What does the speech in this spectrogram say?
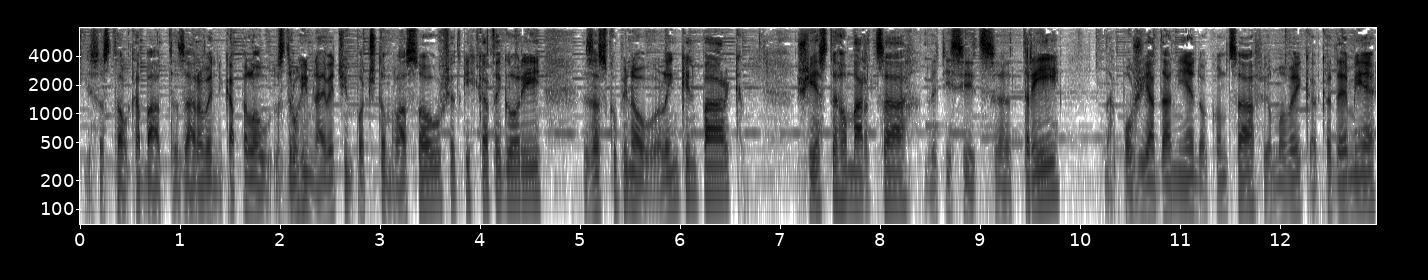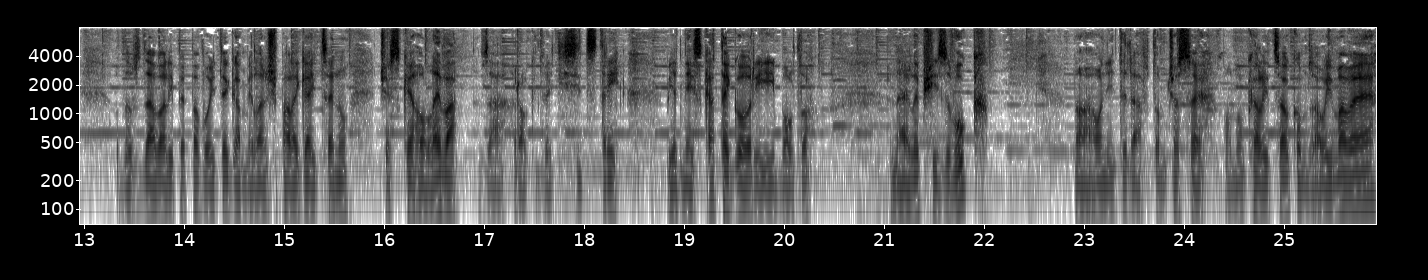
kde sa stal Kabát zároveň kapelou s druhým najväčším počtom hlasov všetkých kategórií za skupinou Linkin Park. 6. marca 2003 na požiadanie dokonca Filmovej akadémie odovzdávali Pepa Vojtek a Milan Špalek aj cenu Českého leva za rok 2003. V jednej z kategórií bol to najlepší zvuk. No a oni teda v tom čase ponúkali celkom zaujímavé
